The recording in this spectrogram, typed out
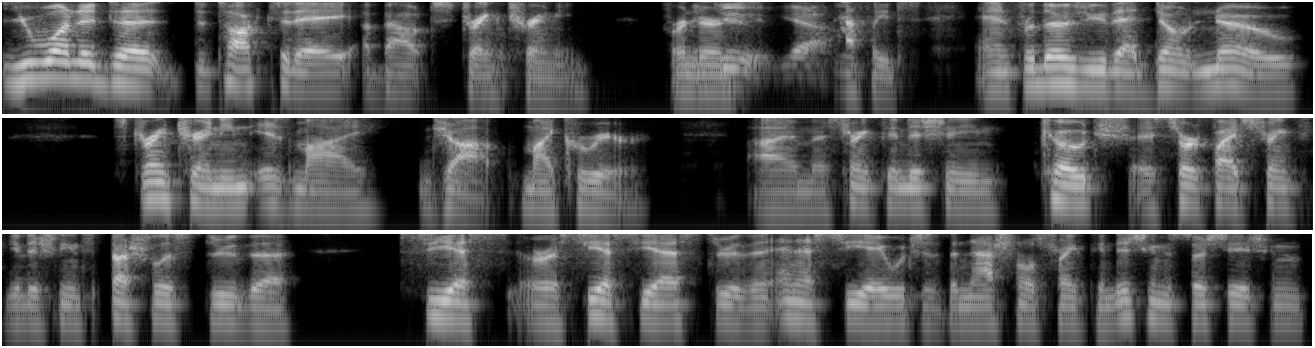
You wanted to to talk today about strength training for endurance do, yeah. athletes. And for those of you that don't know, strength training is my job, my career. I'm a strength conditioning coach, a certified strength and conditioning specialist through the CS or a CSCS through the NSCA, which is the National Strength Conditioning Association.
